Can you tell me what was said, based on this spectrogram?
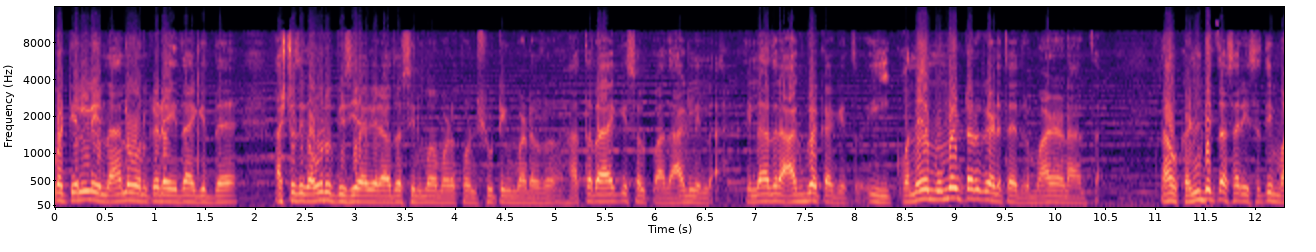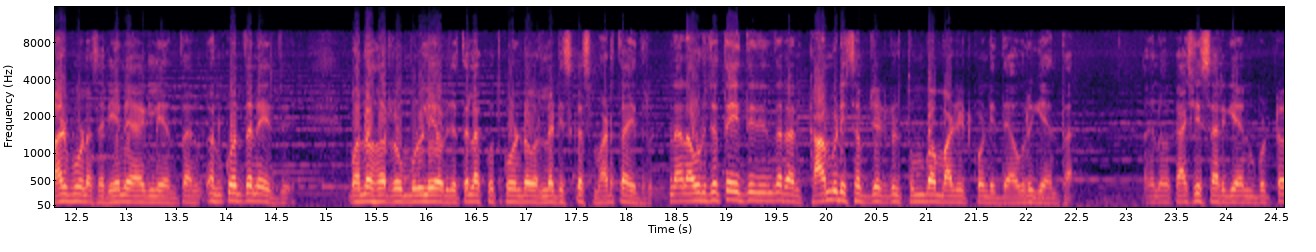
ಬಟ್ ಎಲ್ಲಿ, ನಾನು ಒಂದು ಕಡೆ ಇದಾಗಿದ್ದೆ. ಅಷ್ಟೊತ್ತಿಗೆ ಅವರು ಬ್ಯುಸಿ ಆಗಿರೋ ಯಾವುದೋ ಸಿನಿಮಾ ಮಾಡ್ಕೊಂಡು ಶೂಟಿಂಗ್ ಮಾಡೋರು. ಆ ಥರ ಆಗಿ ಸ್ವಲ್ಪ ಅದಾಗಲಿಲ್ಲ. ಇಲ್ಲಾಂದರೆ ಆಗಬೇಕಾಗಿತ್ತು. ಈ ಕೊನೆ ಹೇಳ್ತಾ ಇದ್ರು, ಮಾಡೋಣ ಅಂತ. ನಾವು ಖಂಡಿತ ಸರಿ ಸತಿ ಮಾಡ್ಬೋಣ ಸರ್, ಏನೇ ಆಗಲಿ ಅಂತ ಅನ್ ಅನ್ಕೊತಾನೆ ಇದ್ವಿ. ಮನೋಹರ್ ಮುರಳಿ ಅವ್ರ ಜೊತೆಲ್ಲ ಕೂತ್ಕೊಂಡು ಅವರೆಲ್ಲ ಡಿಸ್ಕಸ್ ಮಾಡ್ತಾ ಇದ್ರು. ನಾನು ಅವ್ರ ಜೊತೆ ಇದ್ದಿದ್ದರಿಂದ ನಾನು ಕಾಮಿಡಿ ಸಬ್ಜೆಕ್ಟ್ಗಳು ತುಂಬ ಮಾಡಿಟ್ಕೊಂಡಿದ್ದೆ ಅವರಿಗೆ ಅಂತ. ಏನು ಕಾಶಿ ಸರ್ಗೆ ಅಂದ್ಬಿಟ್ಟು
